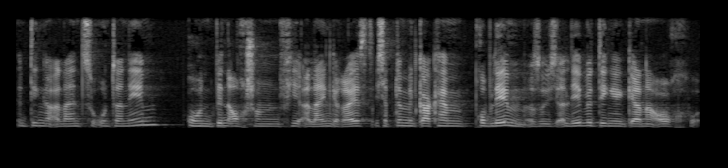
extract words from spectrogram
Dinge allein zu unternehmen und bin auch schon viel allein gereist. Ich habe damit gar kein Problem. Also ich erlebe Dinge gerne auch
